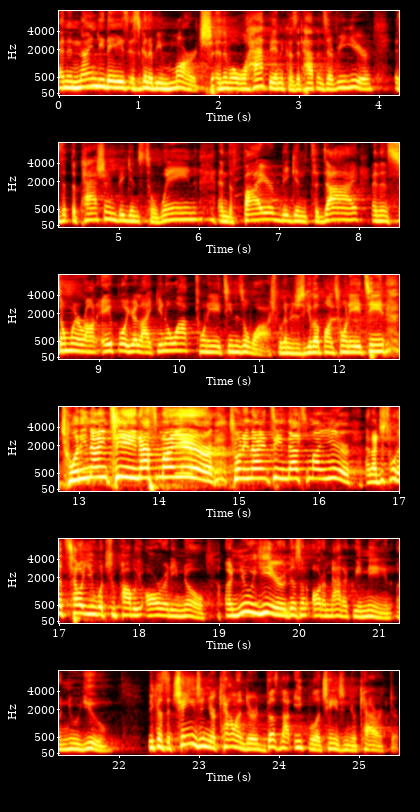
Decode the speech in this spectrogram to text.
And in 90 days, it's going to be March. And then what will happen, because it happens every year, is that the passion begins to wane and the fire begins to die. And then somewhere around April, you're like, you know what? 2018 is a wash. We're going to just give up on 2018 2018. 2019, that's my year. 2019, that's my year. And I just want to tell you what you probably already know. A new year doesn't automatically mean a new you because a change in your calendar does not equal a change in your character.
